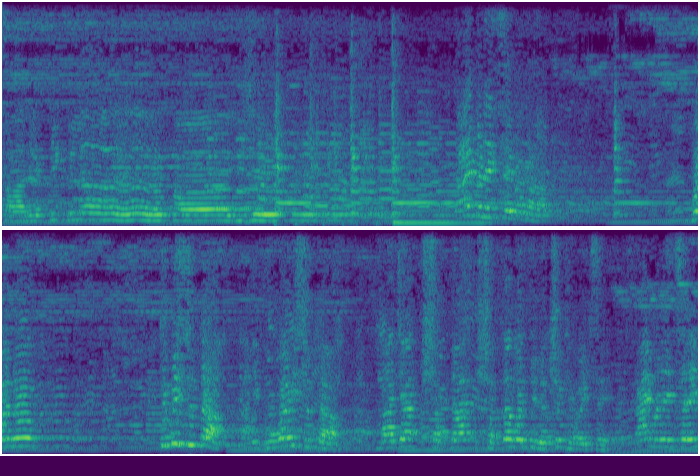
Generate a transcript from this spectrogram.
सार टिकलं पाहिजे. काय बघा. तुम्ही सुद्धा आणि बुवाई सुद्धा माझ्या शब्दा शब्दावरती लक्ष ठेवायचंय. काय म्हणायचंय?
